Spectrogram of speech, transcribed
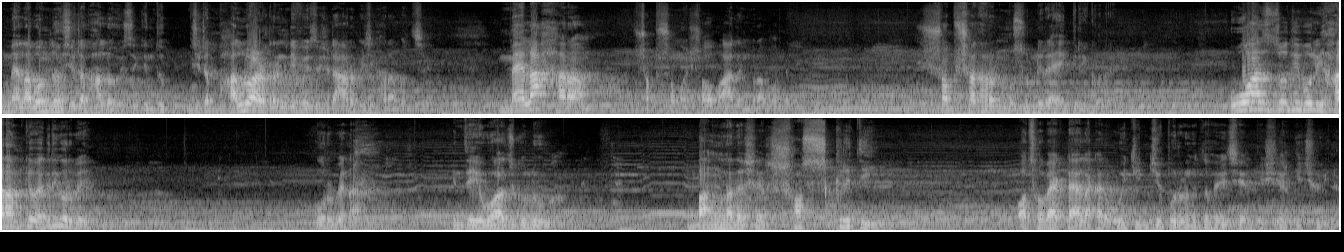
মেলা বন্ধ হয়েছে, এটা ভালো হয়েছে। কিন্তু যেটা ভালো অল্টারনেটিভ হয়েছে, সেটা আরও বেশি খারাপ হচ্ছে। মেলা হারাম সব সময় সব আলেমরা বলে। সব সাধারণ মুসল্লিরা এগ্রি করে। ওয়াজ যদি বলি হারাম, কেউ এগ্রি করবে? করবে না। কিন্তু এই ওয়াজগুলো বাংলাদেশের সংস্কৃতি অথবা একটা এলাকার ঐতিহ্যে পরিণত হয়েছে, এর বেশি আর কিছুই না।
